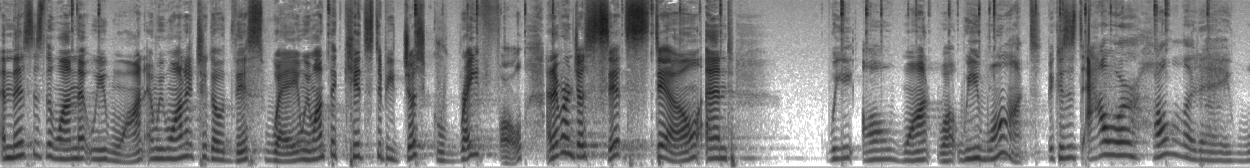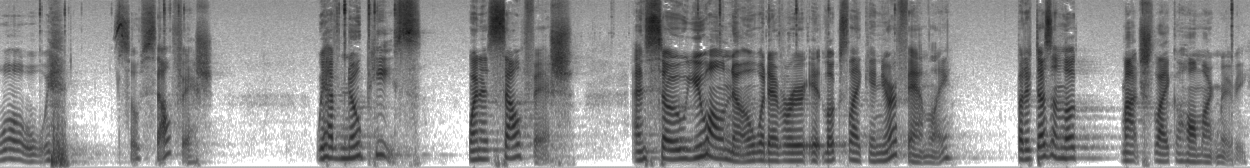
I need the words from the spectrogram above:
and this is the one that we want, and we want it to go this way, and we want the kids to be just grateful, and everyone just sits still and we all want what we want because it's our holiday. Whoa, so selfish. We have no peace when it's selfish. And so you all know whatever it looks like in your family, but it doesn't look much like a Hallmark movie.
